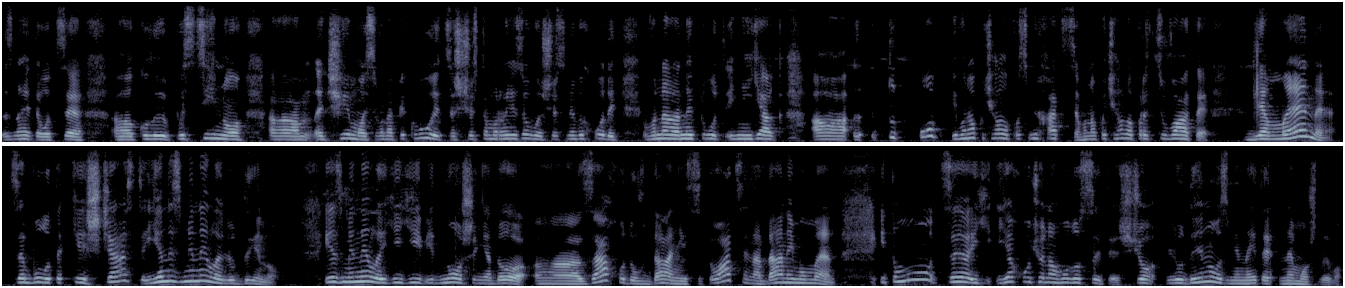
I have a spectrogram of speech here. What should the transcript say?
знаєте, оце коли постійно а, чимось вона піклується, щось там організовує, щось не виходить, вона не тут і ніяк. А тут оп, і вона почала посміхатися, вона почала працювати. Для мене це було таке щастя. Я не змінила людину. Я змінила її відношення до заходу в даній ситуації на даний момент. І тому це я хочу наголосити, що людину змінити неможливо.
